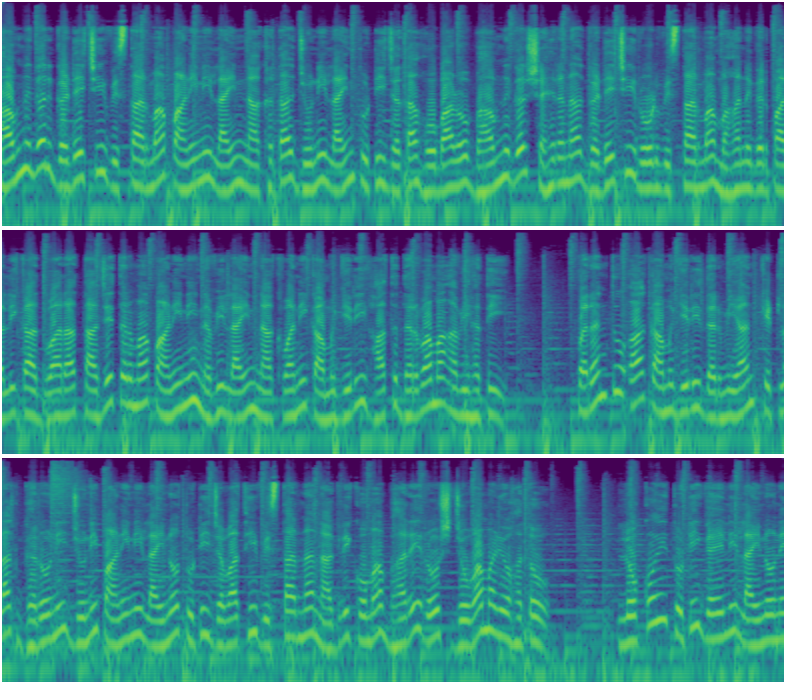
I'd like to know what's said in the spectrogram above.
ભાવનગર ગઢેચી વિસ્તારમાં પાણીની લાઈન નાખતા જૂની લાઇન તૂટી જતા હોબાળો ભાવનગર શહેરના ગઢેચી રોડ વિસ્તારમાં મહાનગરપાલિકા દ્વારા તાજેતરમાં પાણીની નવી લાઈન નાખવાની કામગીરી હાથ ધરવામાં આવી હતી. પરંતુ આ કામગીરી દરમિયાન કેટલાક ઘરોની જૂની પાણીની લાઈનો તૂટી જવાથી વિસ્તારના નાગરિકોમાં ભારે રોષ જોવા મળ્યો હતો. લોકોએ તૂટી ગયેલી લાઈનોને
